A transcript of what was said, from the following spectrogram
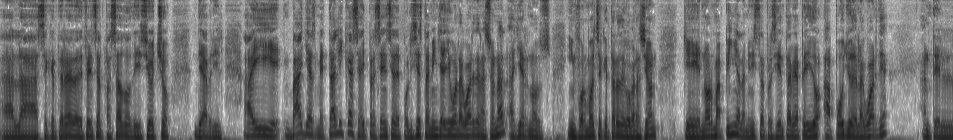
a la Secretaría de la Defensa el pasado 18 de abril. Hay vallas metálicas y hay presencia de policías. También ya llegó la Guardia Nacional. Ayer nos informó el secretario de Gobernación que Norma Piña, la ministra presidenta, había pedido apoyo de la Guardia ante el,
